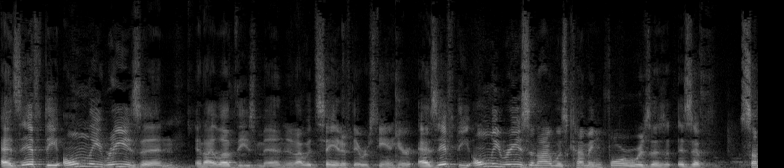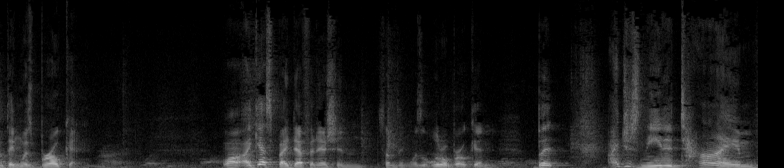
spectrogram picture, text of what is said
As if the only reason, and I love these men, and I would say it if they were standing here, as if the only reason I was coming forward was as, as if something was broken. Well, I guess by definition, something was a little broken, but I just needed time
